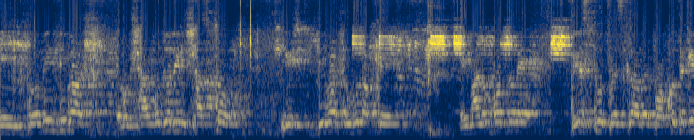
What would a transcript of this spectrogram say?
এই প্রবীণ দিবস এবং সার্বজনীন স্বাস্থ্য দিবস উপলক্ষে এই মানববন্ধনে দিনাজপুর প্রেস ক্লাবের পক্ষ থেকে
